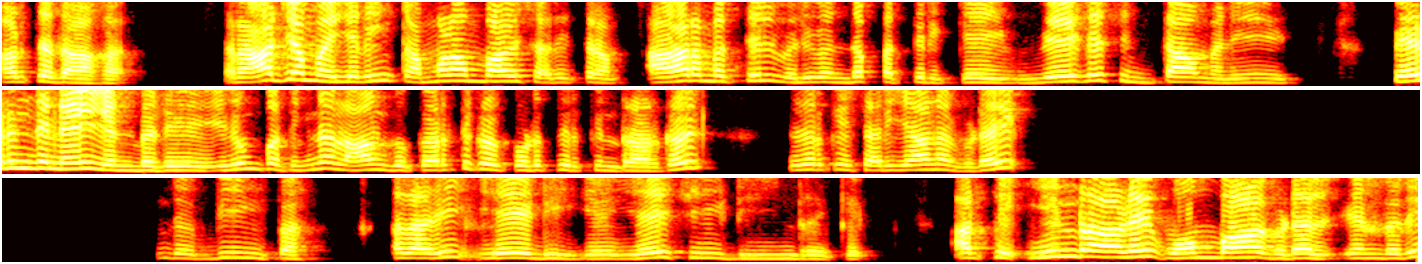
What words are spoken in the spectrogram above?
அடுத்ததாக ராஜமையரின் கமலாம்பாள் சரித்திரம். ஆரம்பத்தில் வெளிவந்த பத்திரிகை. விவேக சிந்தாமணி. பெருந்திணை என்பது இதுவும் பார்த்தீங்கன்னா நான்கு கருத்துக்கள் கொடுத்திருக்கின்றார்கள். இதற்கு சரியான விடை இந்த பீங் ப அதாவது ஏடி ஏசிடின்னு இருக்கு அடுத்து ஈன்றாளை ஓம்பா விடல் என்பது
